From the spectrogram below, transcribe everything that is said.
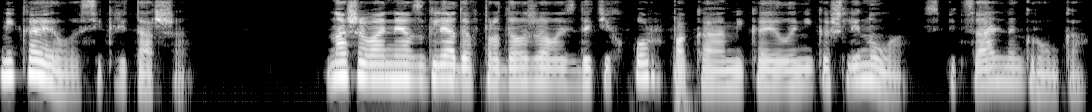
Микаэла, секретарша. Наша война взглядов продолжалась до тех пор, пока Микаэла не кашлянула, специально громко.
